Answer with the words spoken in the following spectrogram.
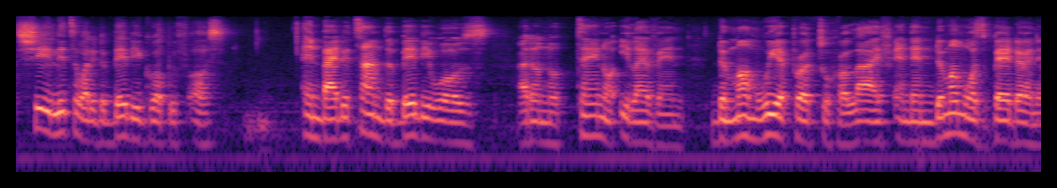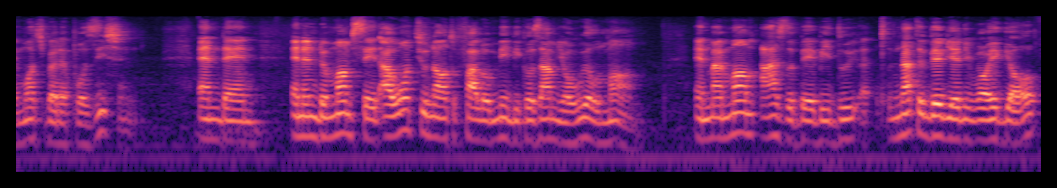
she literally the baby grew up with us. And by the time the baby was I don't know, 10 or 11, the mom reappeared to her life and then the mom was better in a much better position. And then and then the mom said, I want you now to follow me because I'm your real mom. And my mom asked the baby, do not a baby anymore, a girl,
